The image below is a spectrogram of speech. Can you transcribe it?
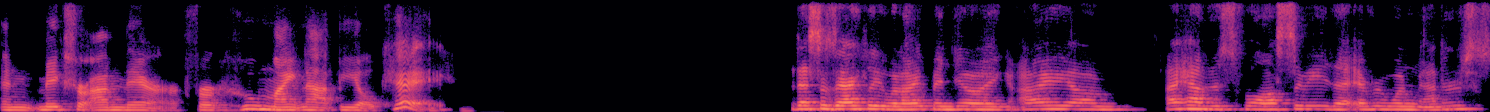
and make sure I'm there for who might not be okay. That's exactly what I've been doing. I um I have this philosophy that everyone matters.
